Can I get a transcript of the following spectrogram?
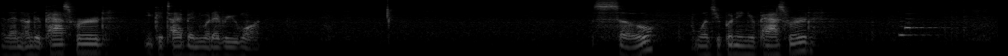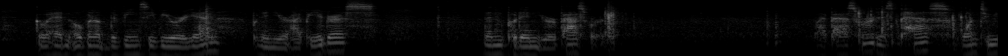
And then under password, you could type in whatever you want. So, once you put in your password, go ahead and open up the VNC viewer again, put in your IP address, then put in your password. My password is pass123.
